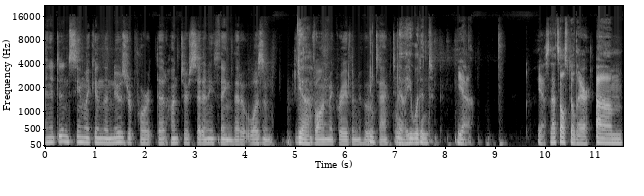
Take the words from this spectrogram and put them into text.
And it didn't seem like in the news report that Hunter said anything that it wasn't Yeah, Vaughn McRaven who Mm. attacked him. yeah, he wouldn't. Yeah. Yeah, so that's all still there. Um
